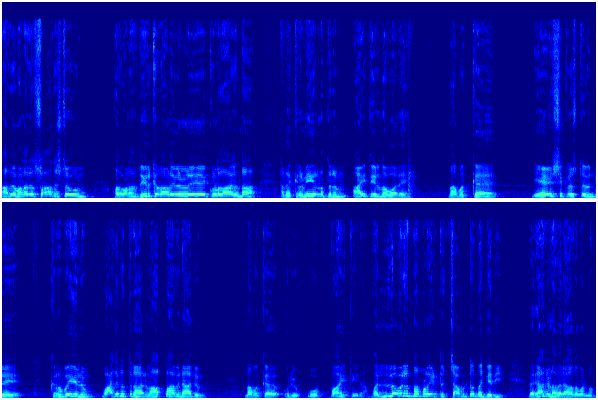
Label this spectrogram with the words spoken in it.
അത് വളരെ സ്വാദിഷ്ടവും അത് വളരെ ദീർഘനാളുകളിലേക്കുള്ളതാകുന്ന അത് ക്രമീകരണത്തിനും ആയിത്തീരുന്ന പോലെ. നമുക്ക് യേശു ക്രിസ്തുവിന്റെ കൃപയിലും വചനത്തിനാലും ആത്മാവിനാലും നമുക്ക് ഒരു ഒപ്പായിത്തീരാം വല്ലവരും നമ്മളെ ഇട്ട് ചവിട്ടുന്ന ഗതി വരാനിട വരാതെ വണ്ണം.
